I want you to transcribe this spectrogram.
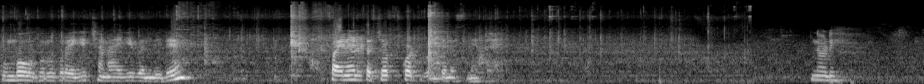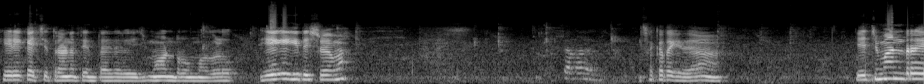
ತುಂಬ ಉದುರು ಉದುರಾಗಿ ಚೆನ್ನಾಗಿ ಬಂದಿದೆ. ಫೈನಲ್ ಟಚಪ್ ಕೊಟ್ಬಿಡ್ತೇನೆ ಸ್ನೇಹಿತರೆ. ನೋಡಿ, ಹೀರೆಕಾಯಿ ಚಿತ್ರಾನ್ನ ತಿಂತಾಯಿದ್ದಾರೆ ಯಜಮಾನ್ರು, ಮಗಳು. ಹೇಗಿದೆ ಶ್ರೇಮ ಸಖತ್ತಾಗಿದೆಯಾ ಯಜಮಾನ್ರೇ.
